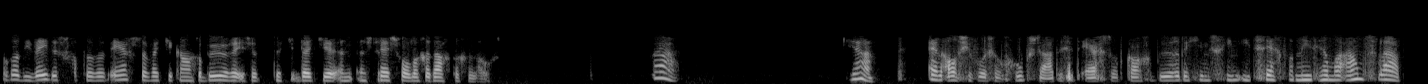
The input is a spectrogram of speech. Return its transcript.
Ook al die wetenschap dat het ergste wat je kan gebeuren is het, dat je, dat je een, een stressvolle gedachte gelooft. Ah. Ja. En als je voor zo'n groep staat, is het ergste wat kan gebeuren dat je misschien iets zegt wat niet helemaal aanslaat.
